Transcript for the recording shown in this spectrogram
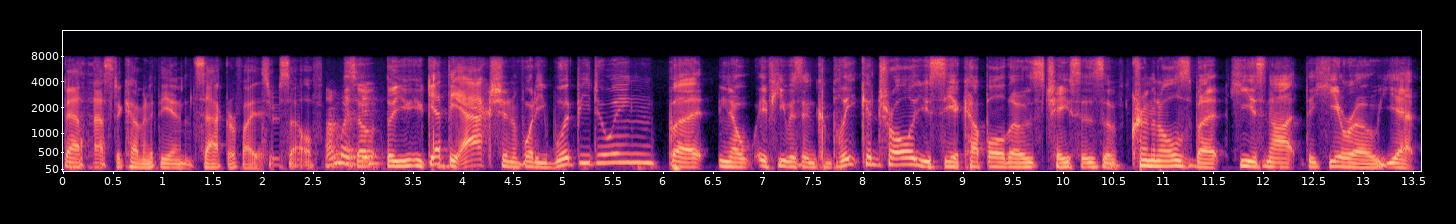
Beth has to come in at the end and sacrifice herself. I'm with so, you. So you, you get the action of what he would be doing, but you know, if he was in complete control, you see a couple of those chases of criminals, but he's not the hero yet.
